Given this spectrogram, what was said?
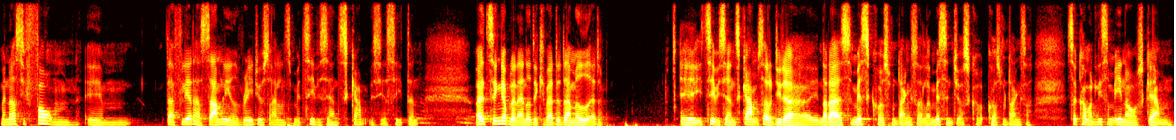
Men også i formen. Øhm, der er flere, der har sammenlignet Radio Silence med tv-serien Skam, hvis jeg har set den. Og jeg tænker blandt andet, det kan være det der med, at øh, i tv-serien Skam, så er der de der, øh, når der er sms-korrespondancer eller messengers-korrespondancer, så kommer det ligesom ind over skærmen.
